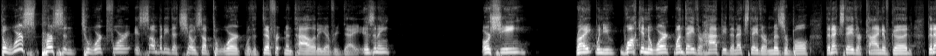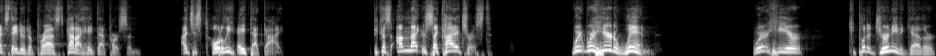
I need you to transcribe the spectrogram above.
the worst person to work for is somebody that shows up to work with a different mentality every day, isn't he? or she, right? When you walk into work, one day they're happy, the next day they're miserable, the next day they're kind of good, the next day they're depressed. God, I hate that person. I just totally hate that guy because I'm not your psychiatrist. We're, we're here to win. We're here to put a journey together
